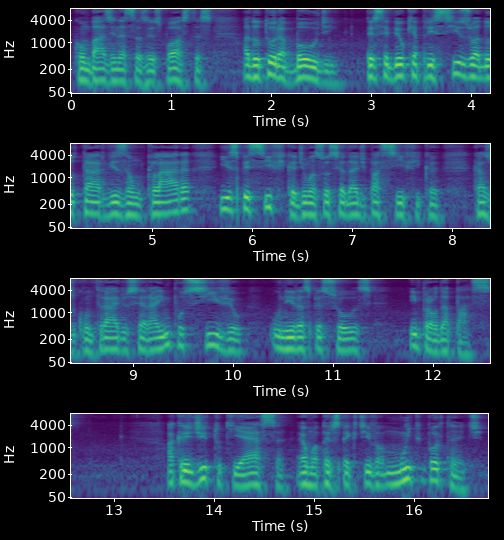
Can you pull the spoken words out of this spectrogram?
Com base nessas respostas, a doutora Boulding percebeu que é preciso adotar visão clara e específica de uma sociedade pacífica, caso contrário, será impossível unir as pessoas em prol da paz. Acredito que essa é uma perspectiva muito importante.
